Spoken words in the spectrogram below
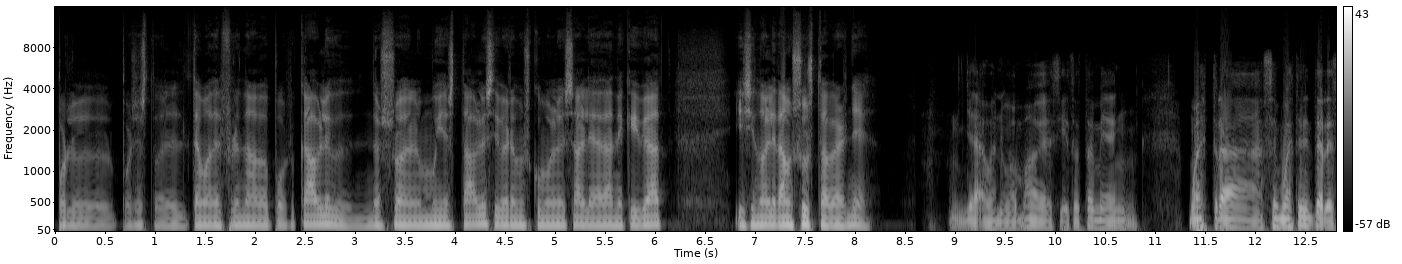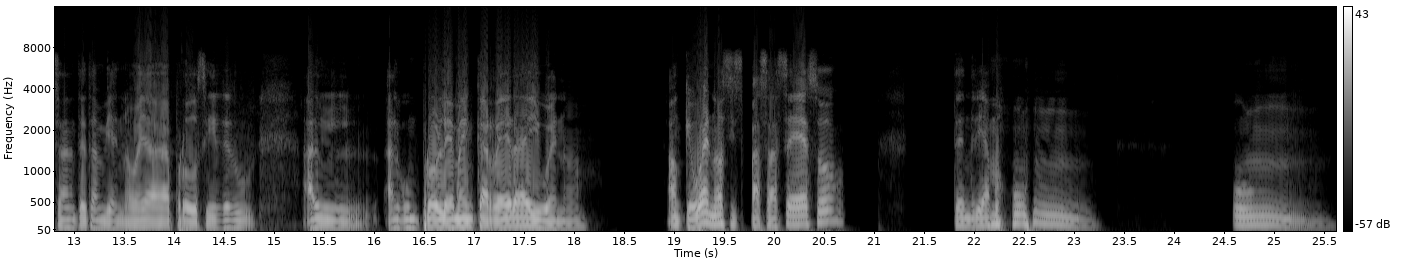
por pues esto, el tema del frenado por cable, no son muy estables y veremos cómo le sale a Dani Kvyat y si no le da un susto a Bernier. Ya, bueno, vamos a ver si eso también muestra, se muestra interesante también, no vaya a producir algún problema en carrera y bueno, aunque bueno, si pasase eso, tendríamos un, un,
